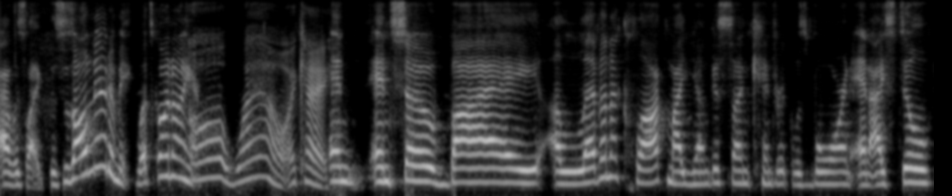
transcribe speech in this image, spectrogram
I was like, this is all new to me. What's going on here? Oh wow, okay. And and so by eleven o'clock, my youngest son Kendrick was born, and I still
